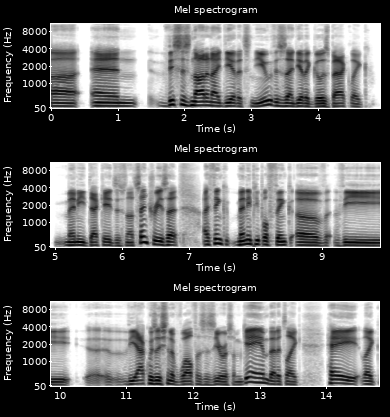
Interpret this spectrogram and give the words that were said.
Uh, and this is not an idea that's new. This is an idea that goes back like many decades, if not centuries. That I think many people think of the uh, the acquisition of wealth as a zero sum game. That it's like, hey, like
